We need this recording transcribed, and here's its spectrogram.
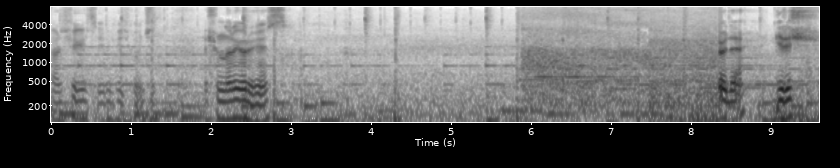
karşıya geçseydim keşke için. Ve şunları göreceğiz. Böyle giriş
